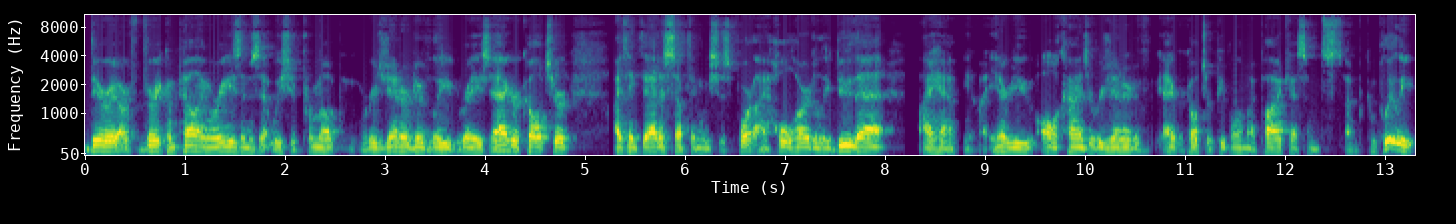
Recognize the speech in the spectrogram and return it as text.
there are very compelling reasons that we should promote regeneratively raised agriculture. I think that is something we should support. I wholeheartedly do that. I have, you know, I interview all kinds of regenerative agriculture people on my podcast. I'm, I'm completely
